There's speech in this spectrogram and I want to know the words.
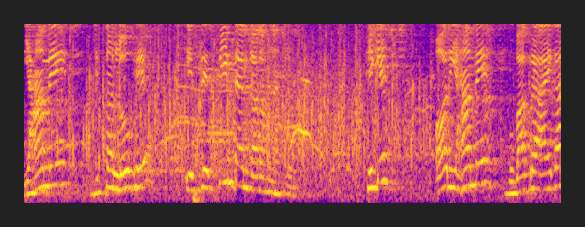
यहाँ में जितना लोग है, इससे तीन टाइम ज़्यादा होना चाहिए। ठीक है? और यहाँ में बुबागरा आएगा,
